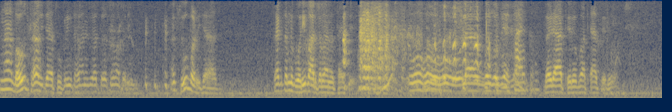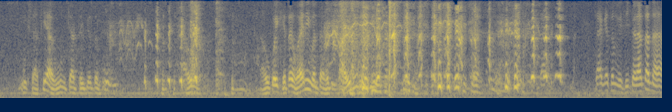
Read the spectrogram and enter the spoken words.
ના બહુ જ ખરાબ વિચાર છોકરી ઉઠાવવાની વાત તો શું વાંધો નહીં. શું પણ વિચાર આવે છે? તમને ગોરી બાર કરવાનો થાય છે ઓહો. બૈડા માથે આ સાથી આવું વિચાર થઈ ગયો તમે આવું આવું કોઈ ખેતર હોય નહીં બનતા. આવું કે તમે વિધિ કરાવતા હતા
